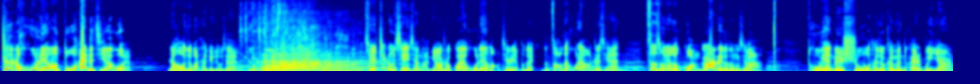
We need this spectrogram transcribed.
这就是互联网毒害的结果呀！然后我就把他给留下来了。其实这种现象啊，你要说怪互联网，其实也不对。那早在互联网之前，自从有了广告这个东西吧。图片跟实物，它就根本就开始不一样了。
